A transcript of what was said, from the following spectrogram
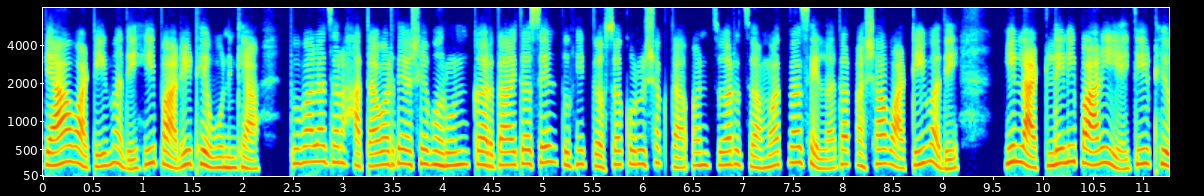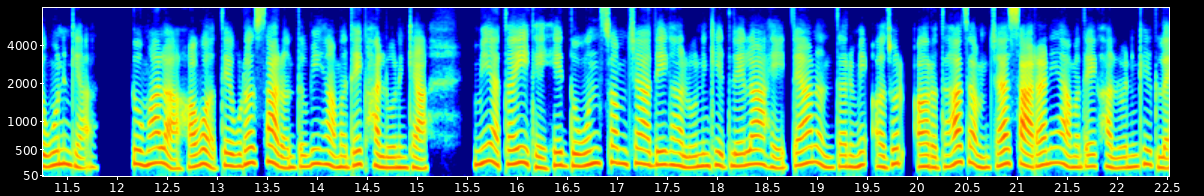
त्या वाटीमध्ये ही पारी ठेवून घ्या. तुम्हाला जर हातावरती असे भरून करता येत असेल, तुम्ही तसं करू शकता. पण जर जमत नसेल ना, तर अशा वाटीमध्ये ही लाटलेली पारी आहे ती ठेवून घ्या. तुम्हाला हवं तेवढं सारण तुम्ही ह्यामध्ये घालून घ्या. मी आता इथे हे दोन चमचे आधी घालून घेतलेलं आहे. त्यानंतर मी अजून अर्धा चमचा सारण ह्यामध्ये घालून घेतलंय.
